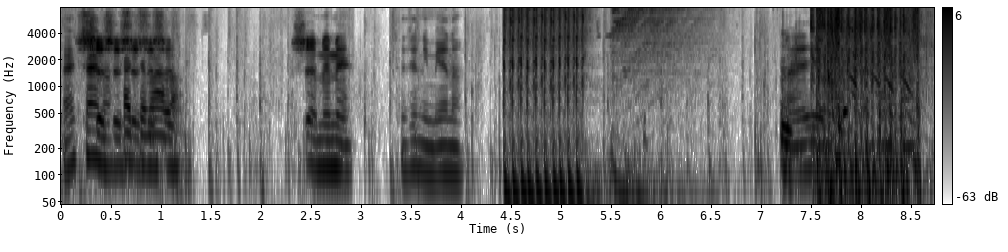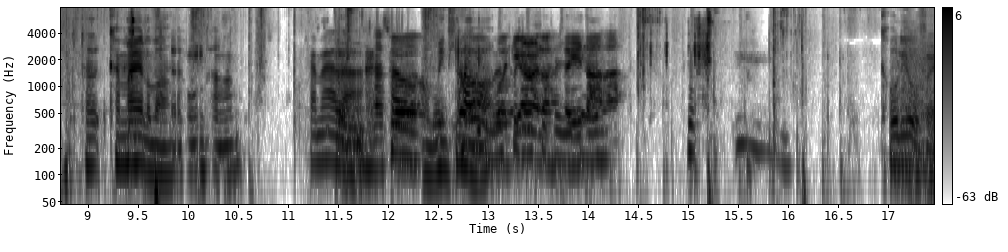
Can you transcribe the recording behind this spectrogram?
哎，是是是是是是妹妹。在这里面呢。嗯还有他开麦了吗彩？虹糖，开麦了。他说我没听到我第二了，可以打了。扣六分。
